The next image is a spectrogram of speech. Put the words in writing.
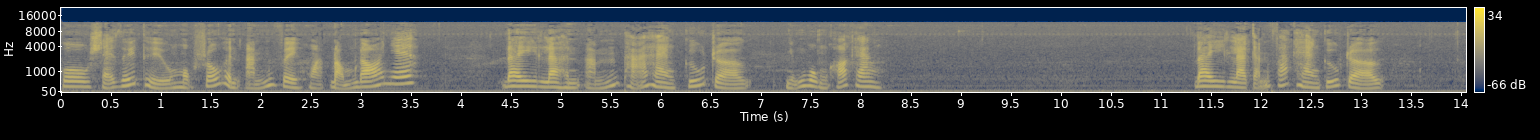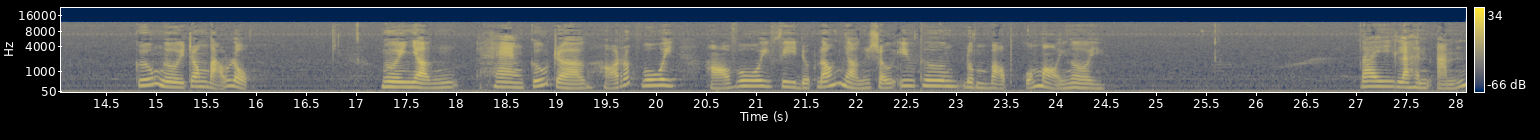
cô sẽ giới thiệu một số hình ảnh về hoạt động đó nhé. Đây là hình ảnh thả hàng cứu trợ những vùng khó khăn. Đây là cảnh phát hàng cứu trợ cứu người trong bão lụt Người nhận hàng cứu trợ họ rất vui. Họ vui vì được đón nhận sự yêu thương đùm bọc của mọi người. Đây là hình ảnh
